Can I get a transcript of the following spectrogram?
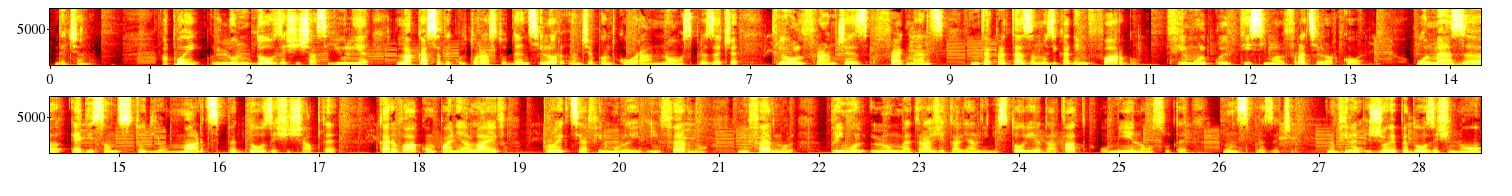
de ce nu? Apoi, luni 26 iulie, la Casa de Cultură a Studenților, începând cu ora 19, trioul francez Fragments interpretează muzica din Fargo, filmul cultisim al fraților Coen. Urmează Edison Studio, marți pe 27, care va acompania live proiecția filmului Inferno, Infernul, primul lungmetraj italian din istorie datat 1911. În fine, joi pe 29,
